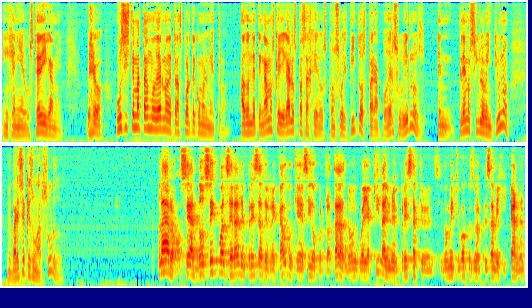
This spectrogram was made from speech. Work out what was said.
ingeniero, usted dígame, pero un sistema tan moderno de transporte como el metro, a donde tengamos que llegar los pasajeros con sueltitos para poder subirnos en pleno siglo XXI, me parece que es un absurdo. Claro, o sea, no sé cuál será la empresa de recaudo que haya sido contratada, ¿no? En Guayaquil hay una empresa que, si no me equivoco, es una empresa mexicana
